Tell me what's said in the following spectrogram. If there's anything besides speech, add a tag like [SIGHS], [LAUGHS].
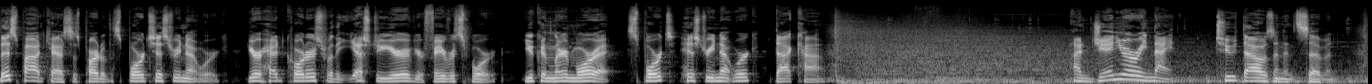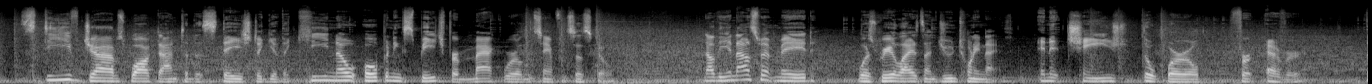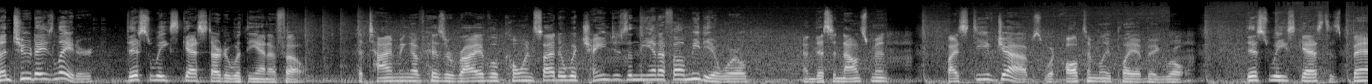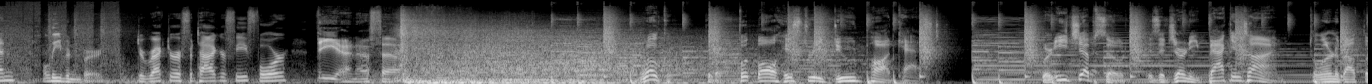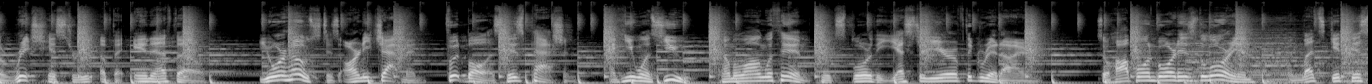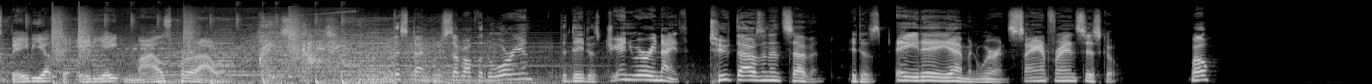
This podcast is part of the Sports History Network, your headquarters for the yesteryear of your favorite sport. You can learn more at sportshistorynetwork.com. On January 9th, 2007, Steve Jobs walked onto the stage to give the keynote opening speech for Macworld in San Francisco. Now, the announcement made was realized on June 29th, and it changed the world forever. Then, two days later, this week's guest started with the NFL. The timing of his arrival coincided with changes in the NFL media world, and this announcement by Steve Jobs would ultimately play a big role. This week's guest is Ben Liebenberg, Director of Photography for the NFL. Welcome to the Football History Dude podcast, where each episode is a journey back in time to learn about the rich history of the NFL. Your host is Arnie Chapman. Football is his passion, and he wants you to come along with him to explore the yesteryear of the gridiron. So hop on board his DeLorean and let's get this baby up to 88 miles per hour. Great Scott. This time to step off the DeLorean, the date is January 9th, 2007. It is 8 a.m. and we're in San Francisco. Well,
